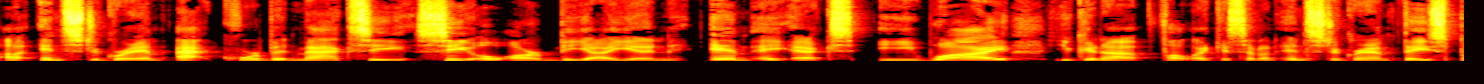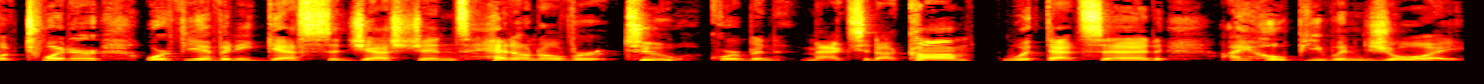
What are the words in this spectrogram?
uh, Instagram at Corbin Maxey, C O R B I N M A X E Y. You can uh, follow, like I said, on Instagram, Facebook, Twitter, or if you have any guest suggestions, head on over to CorbinMaxey.com. With that said, I hope you enjoy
